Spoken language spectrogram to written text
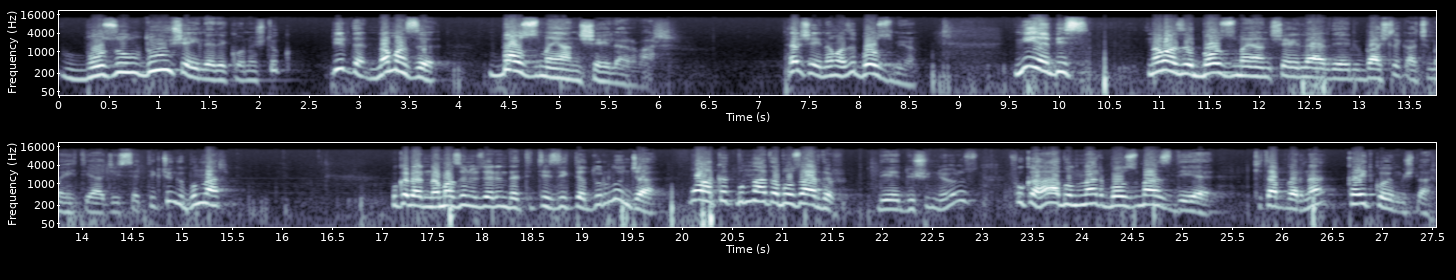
bozulduğu şeyleri konuştuk. Bir de namazı bozmayan şeyler var. Her şey namazı bozmuyor. Niye biz namazı bozmayan şeyler diye bir başlık açma ihtiyacı hissettik? Çünkü bunlar bu kadar namazın üzerinde titizlikte durulunca muhakkak bunlar da bozardır diye düşünüyoruz. Fukaha bunlar bozmaz diye kitaplarına kayıt koymuşlar.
